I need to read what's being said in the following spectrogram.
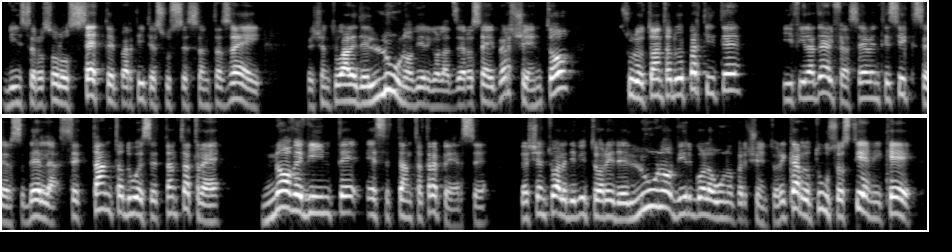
vinsero solo 7 partite su 66 percentuale dell'1,06%. Sulle 82 partite, i Philadelphia 76ers del 72-73, 9 vinte e 73 perse, percentuale di vittorie dell'1,1%. Riccardo, tu sostieni che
